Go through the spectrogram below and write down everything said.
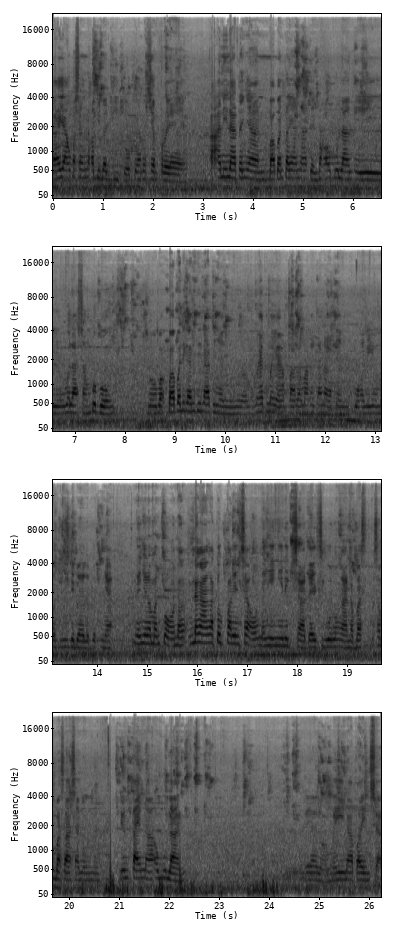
Hayaan ko siyang nakabilad dito pero syempre aanin natin yan, babantayan natin. Baka umulan eh wala siyang bubong. So ba- babalikan din natin yan uh, mayat maya para makita natin kung ano yung maging development niya. Tingnan nyo naman po oh, nang, nangangatog pa rin siya oh, nanginginig siya dahil siguro nga nabas, basang-basa siya nung yung time na umulan. Kaya no, mahina pa rin siya.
